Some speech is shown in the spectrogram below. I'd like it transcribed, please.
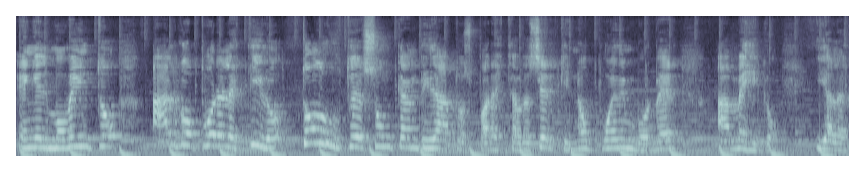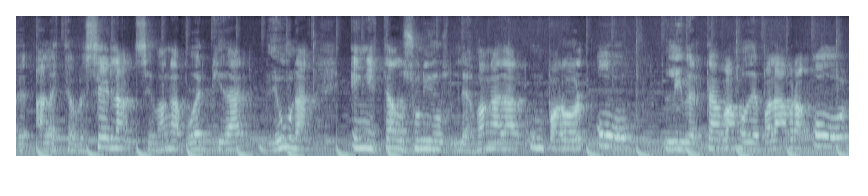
en el momento, algo por el estilo, todos ustedes son candidatos para establecer que no pueden volver a México y al, al establecerla se van a poder quedar de una en Estados Unidos les van a dar un parol o libertad bajo de palabra o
